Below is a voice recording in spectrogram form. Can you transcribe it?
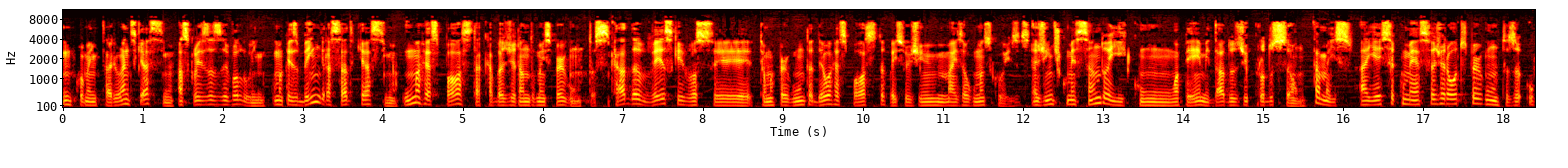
um, comentário antes, que é assim, as coisas evoluem. Uma coisa bem engraçada que é assim, ó, uma resposta acaba gerando mais perguntas. Cada vez que você tem uma pergunta, deu a resposta, vai surgir mais algumas coisas. A gente começando aí com APM, dados de produção. Tá, mas aí você começa a gerar outras perguntas. O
